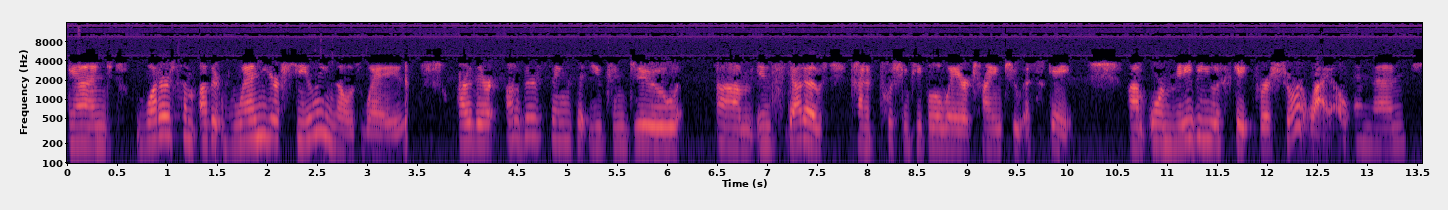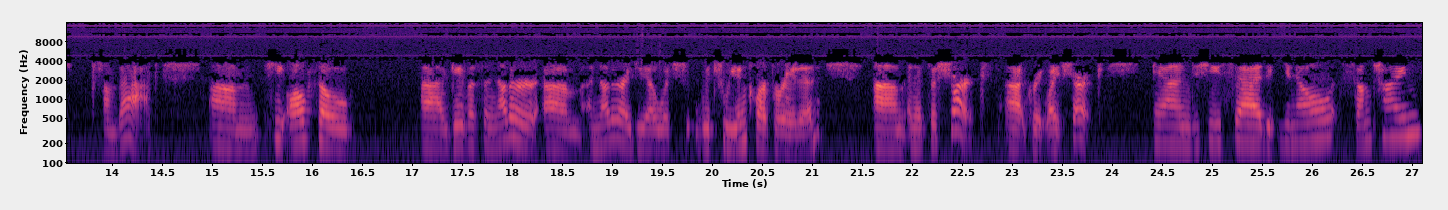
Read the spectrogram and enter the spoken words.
and what are some other when you're feeling those ways? Are there other things that you can do um, instead of kind of pushing people away or trying to escape? Um, or maybe you escape for a short while and then come back. Um, he also uh, gave us another um, another idea, which which we incorporated, um, and it's a shark uh, great white shark. And he said, you know, sometimes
